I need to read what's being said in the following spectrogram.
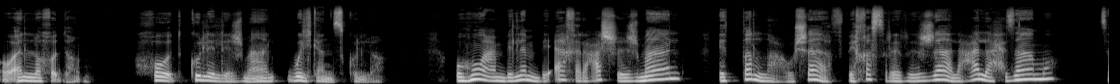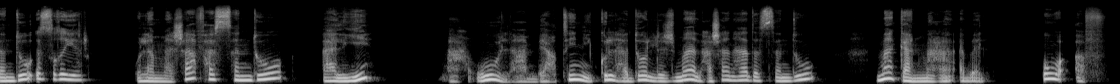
وقال له خدهم. خد كل الجمال والكنز كله. وهو عم بلم بآخر عشر جمال اطلع وشاف بخصر الرجال على حزامه صندوق صغير. ولما شاف هالصندوق قال يي معقول عم بيعطيني كل هدول الجمال عشان هذا الصندوق؟ ما كان معه قبل. ووقف.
